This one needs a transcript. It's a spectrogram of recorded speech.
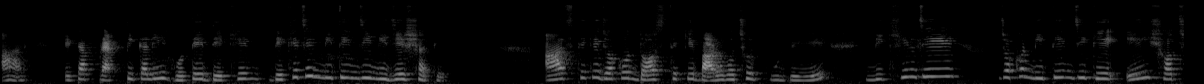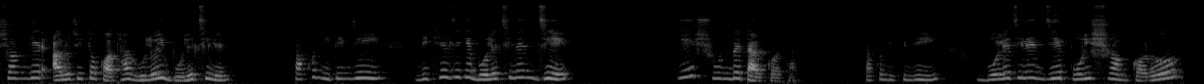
আর এটা প্র্যাকটিক্যালি হতে দেখেন দেখেছেন নিতিনজি নিজের সাথে? আজ থেকে যখন দশ থেকে বারো বছর পূর্বে নিখিলজি যখন নিতিনজিকে এই সৎসঙ্গের আলোচিত কথাগুলোই বলেছিলেন, তখন নিতিনজি নিখিলজিকে বলেছিলেন যে, কে শুনবে তার কথা? তখন নিখিলজি বলেছিলেন যে, পরিশ্রম করো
